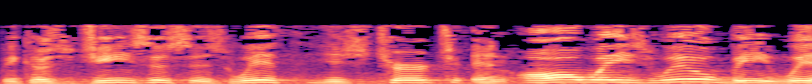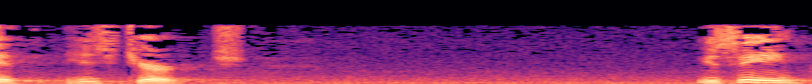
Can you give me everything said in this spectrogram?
Because Jesus is with His church and always will be with His church. You see,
